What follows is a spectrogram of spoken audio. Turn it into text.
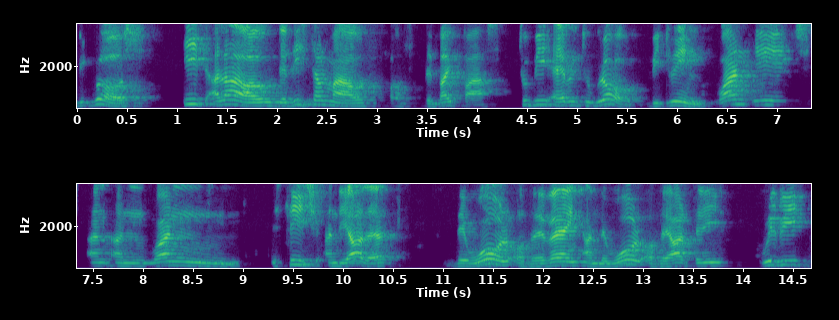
Because it allows the distal mouth of the bypass to be able to grow between one inch and, and one stitch and the other. The wall of the vein and the wall of the artery will be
